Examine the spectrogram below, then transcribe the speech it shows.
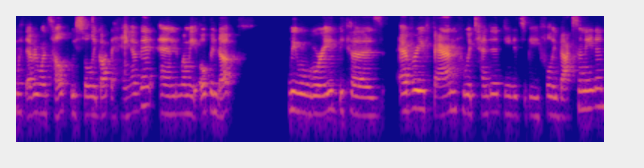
with everyone's help, we slowly got the hang of it. And when we opened up, we were worried because every fan who attended needed to be fully vaccinated.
